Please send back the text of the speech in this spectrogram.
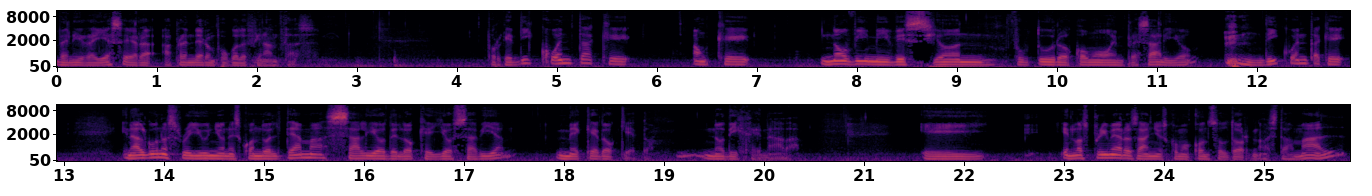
venir a IES era aprender un poco de finanzas. Porque di cuenta que, aunque no vi mi visión futuro como empresario, di cuenta que en algunas reuniones, cuando el tema salió de lo que yo sabía, me quedo quieto, no dije nada. Y en los primeros años como consultor no está mal,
